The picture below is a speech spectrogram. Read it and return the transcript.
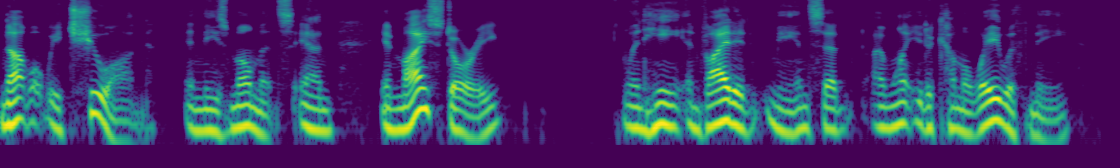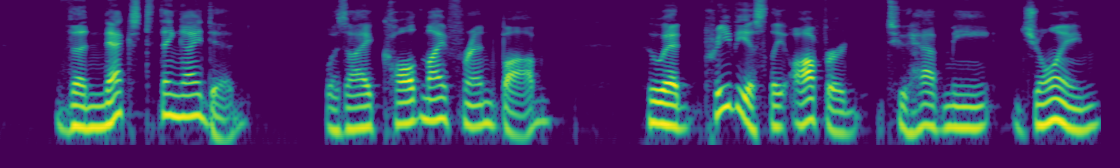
not what we chew on in these moments. And in my story, when he invited me and said, I want you to come away with me, the next thing I did was I called my friend Bob, who had previously offered to have me join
